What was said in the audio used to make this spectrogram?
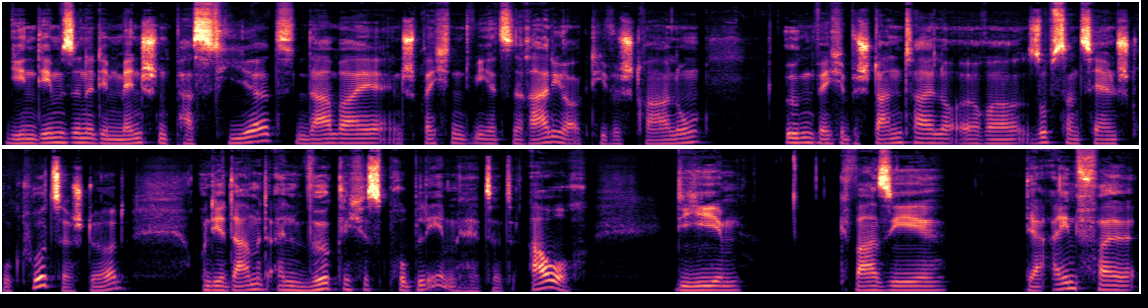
die in dem Sinne dem Menschen passiert, dabei entsprechend wie jetzt eine radioaktive Strahlung irgendwelche Bestandteile eurer substanziellen Struktur zerstört und ihr damit ein wirkliches Problem hättet. Auch die quasi der Einfall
